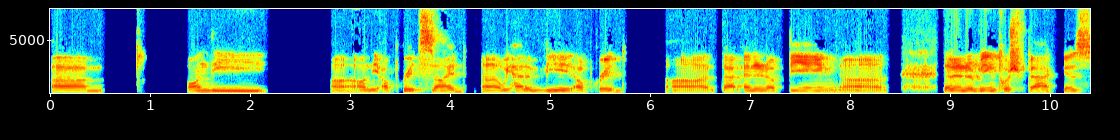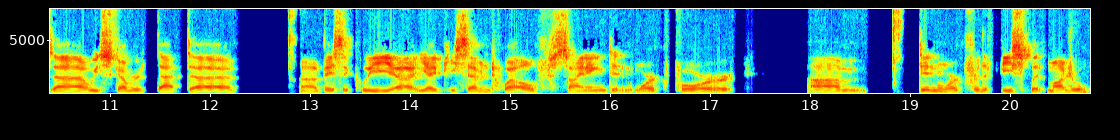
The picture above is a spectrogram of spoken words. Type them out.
Um, on the uh, on the upgrade side, uh, we had a V8 upgrade uh, that ended up being uh, that ended up being pushed back as uh, we discovered that basically EIP 712 signing didn't work for um, didn't work for the fee split module.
